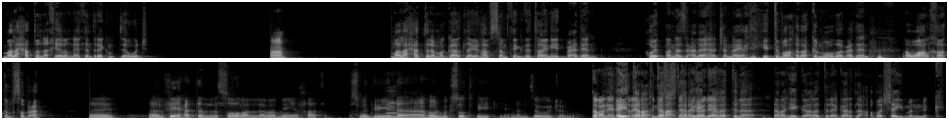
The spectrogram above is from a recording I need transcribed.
ما لاحظتوا إن أخيرا نيثن دريك متزوج؟ ها؟ ما لاحظتوا لما قالت له you have something that I need بعدين؟ هو يطنز عليها كأنه يعني تبغى هذاك الموضوع بعدين رواه الخاتم صبعه إيه. في حتى الصورة الأمامية خاتم بس ما أدري إذا هو المقصود فيه إنه متزوج ولا ترى نيثن اي ترى ممكن ترى ترى تستهبل هي عليها قالت له ترى هي قالت له قالت له أبغى شيء منك.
